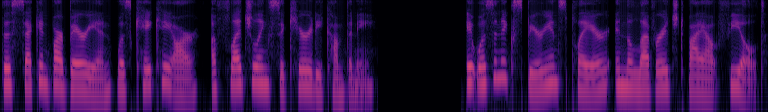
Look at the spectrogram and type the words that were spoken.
The second barbarian was KKR, a fledgling security company. It was an experienced player in the leveraged buyout field.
